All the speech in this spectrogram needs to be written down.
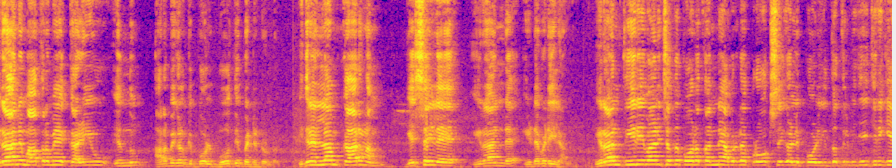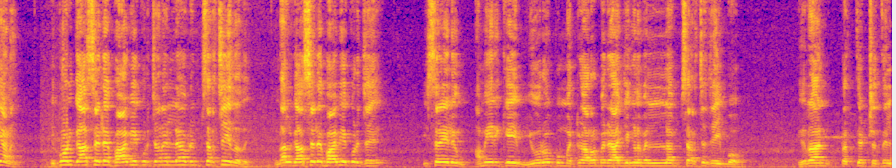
ഇറാന് മാത്രമേ കഴിയൂ എന്നും അറബികൾക്ക് ഇപ്പോൾ ബോധ്യപ്പെട്ടിട്ടുണ്ട്. ഇതിനെല്ലാം കാരണം ഗസയിലെ ഇറാന്റെ ഇടപെടലാണ് ഇറാൻ തീരുമാനിച്ചതുപോലെ തന്നെ അവരുടെ പ്രോക്സികൾ ഇപ്പോൾ യുദ്ധത്തിൽ വിജയിച്ചിരിക്കുകയാണ്. ഇപ്പോൾ ഗാസയുടെ ഭാവിയെക്കുറിച്ചാണ് എല്ലാവരും ചർച്ച ചെയ്യുന്നത്. എന്നാൽ ഗാസയുടെ ഭാവിയെക്കുറിച്ച് ഇസ്രയേലും അമേരിക്കയും യൂറോപ്പും മറ്റു അറബ് രാജ്യങ്ങളും എല്ലാം ചർച്ച ചെയ്യുമ്പോൾ ഇറാൻ പ്രത്യക്ഷത്തിൽ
